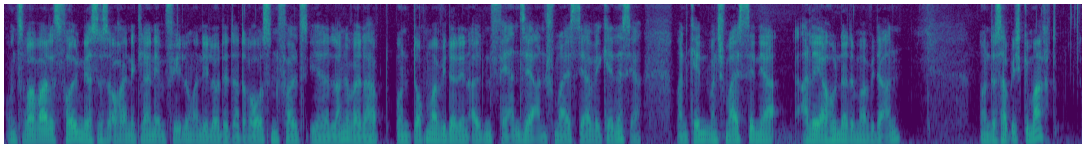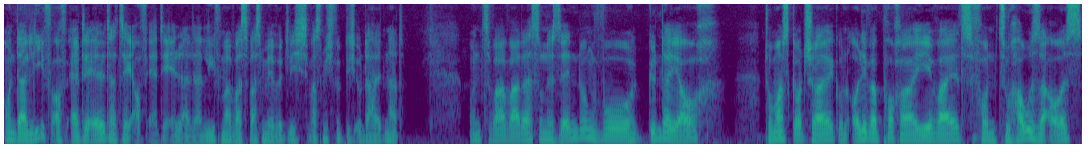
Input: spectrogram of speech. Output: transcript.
Und zwar war das folgende: Das ist auch eine kleine Empfehlung an die Leute da draußen, falls ihr Langeweile habt und doch mal wieder den alten Fernseher anschmeißt. Ja, wir kennen es ja. Man kennt, man schmeißt den ja alle Jahrhunderte mal wieder an. Und das habe ich gemacht. Und da lief auf RTL tatsächlich, auf RTL, Alter, lief mal was, was mir wirklich, was mich wirklich unterhalten hat. Und zwar war das so eine Sendung, wo Günter Jauch, Thomas Gottschalk und Oliver Pocher jeweils von zu Hause aus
